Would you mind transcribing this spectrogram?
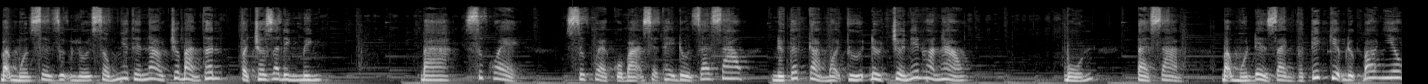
Bạn muốn xây dựng lối sống như thế nào cho bản thân và cho gia đình mình? 3. Sức khỏe. Sức khỏe của bạn sẽ thay đổi ra sao nếu tất cả mọi thứ đều trở nên hoàn hảo? 4. Tài sản. Bạn muốn để dành và tiết kiệm được bao nhiêu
